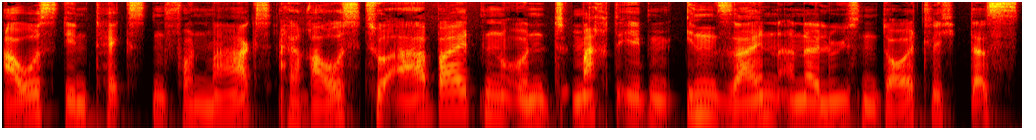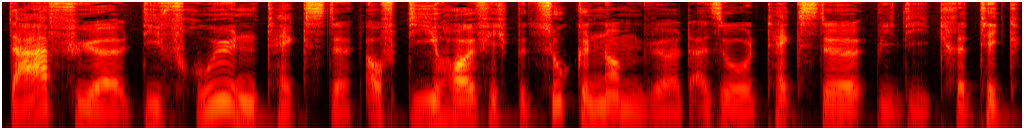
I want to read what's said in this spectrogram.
aus den Texten von Marx herauszuarbeiten und macht eben in seinen Analysen deutlich, dass dafür die frühen Texte, auf die häufig Bezug genommen wird, also Texte wie die Kritik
